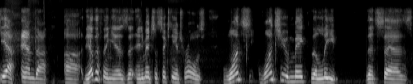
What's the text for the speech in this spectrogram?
yeah, and uh, uh, the other thing is, that, and you mentioned 60 inch rows. Once once you make the leap that says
